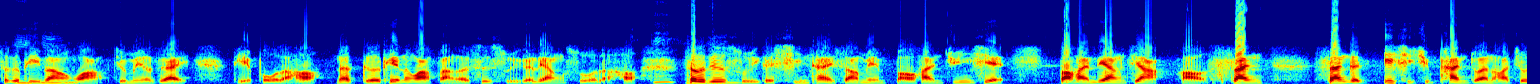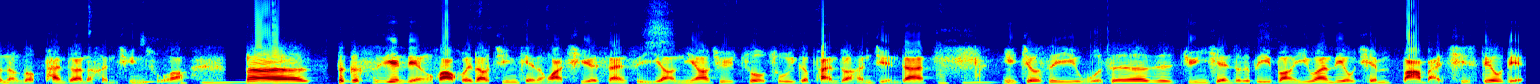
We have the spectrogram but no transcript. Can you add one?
这个地方的话就没有再跌破了哈。那隔天的话，反而是属于一个量缩的哈。这个就是属于一个形态上面包含均线、包含量价，好三三个一起去判断的话，就能够判断的很清楚啊。那这个时间点的话，回到今天的话，七月三十一号，你要去做出一个判断，很简单，你就是以五十日均线这个地方一万六千八百七十六点。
